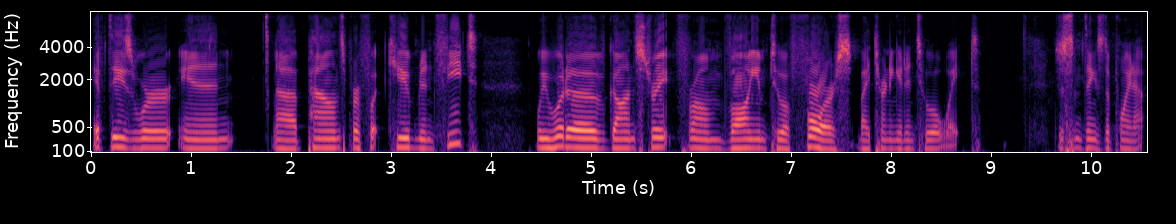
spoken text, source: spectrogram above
If these were in uh, pounds per foot cubed in feet, we would have gone straight from volume to a force by turning it into a weight. Just some things to point out.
